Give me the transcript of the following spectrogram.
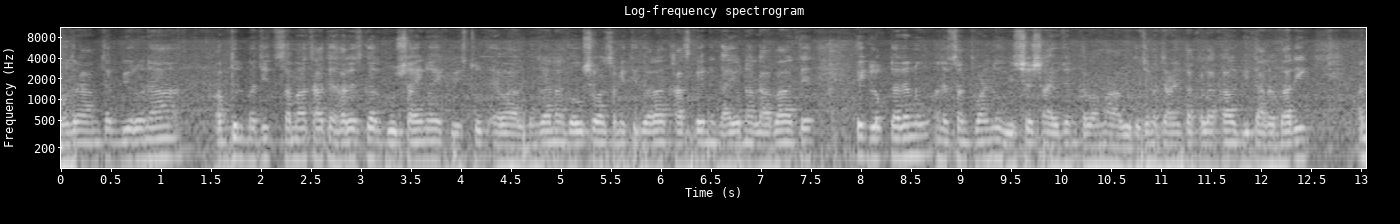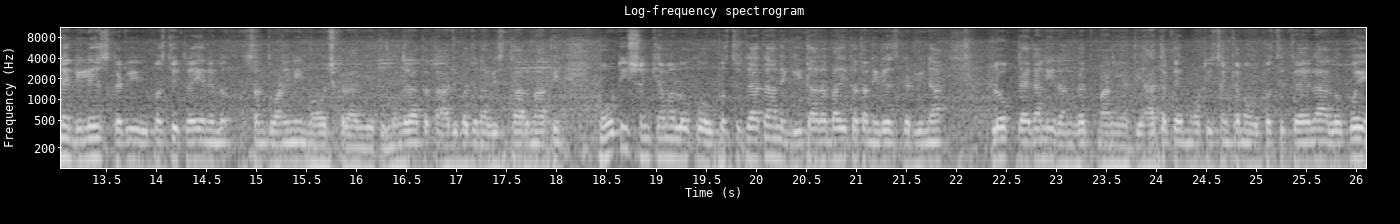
મુન્દ્રા આમતક બ્યુરોના અબ્દુલ મજીદ સમા સાથે હરેશગર ગુસાઈનો એક વિસ્તૃત અહેવાલ. મુન્દ્રાના ગૌ સેવા સમિતિ દ્વારા ખાસ કરીને ગાયોના લાભાર્થે એક લોકડાળાનું અને સંતવાણીનું વિશેષ આયોજન કરવામાં આવ્યું હતું. જેમાં જાણીતા કલાકાર ગીતા રબારી અને નિલેશ ગઢવી ઉપસ્થિત રહી અને સંતવાણીની મોજ કરાવી હતી. મુંદ્રા તથા આજુબાજુના વિસ્તારમાંથી મોટી સંખ્યામાં લોકો ઉપસ્થિત હતા અને ગીતા રબારી તથા નિલેશ ગઢવીના લોકદાયકાની રંગત માણી હતી. આ તકે મોટી સંખ્યામાં ઉપસ્થિત રહેલા લોકોએ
